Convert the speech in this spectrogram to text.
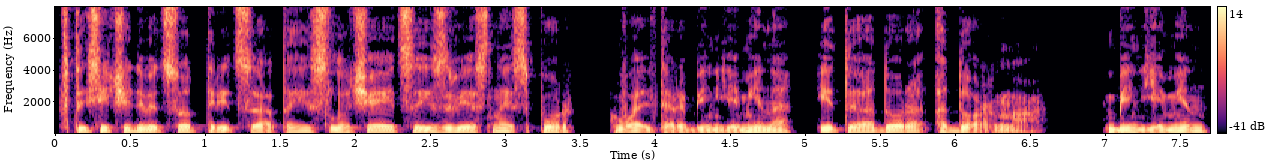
В 1930-е случается известный спор Вальтера Беньямина и Теодора Адорно. Беньямин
